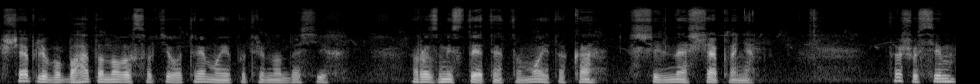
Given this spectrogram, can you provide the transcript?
щеплю, бо багато нових сортів отримую, потрібно десь їх розмістити. Тому і таке щільне щеплення. Тож усім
